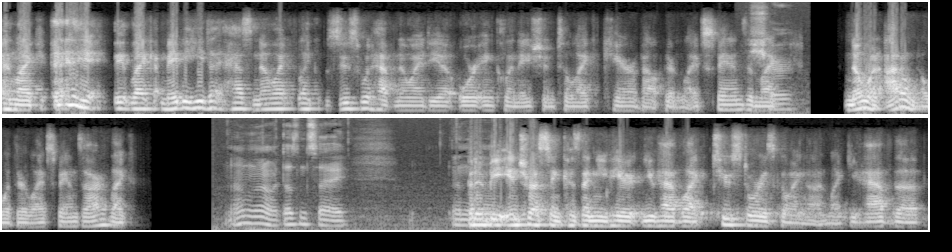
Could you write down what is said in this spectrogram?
and like like maybe he has no like zeus would have no idea or inclination to like care about their lifespans and like no one i don't know what their lifespans are like i don't know it doesn't say. In but it'd be interesting because then you hear you have like two stories going on like you have the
